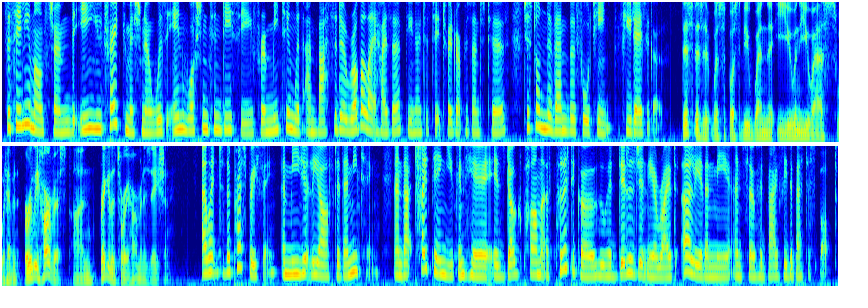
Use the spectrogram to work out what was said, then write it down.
Cecilia Malmström, the EU Trade Commissioner, was in Washington, D.C. for a meeting with Ambassador Robert Lighthizer, the United States Trade Representative, just on November 14th, a few days ago. This visit was supposed to be when the EU and the US would have an early harvest on regulatory harmonization. I went to the press briefing immediately after their meeting, and that typing you can hear is Doug Palmer of Politico, who had diligently arrived earlier than me and so had Bagsied a better spot.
